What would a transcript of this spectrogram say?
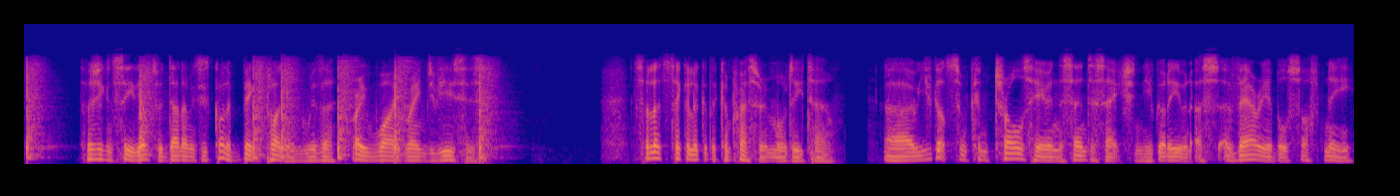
So as you can see the Oxford Dynamics is quite a big plugin with a very wide range of uses. So let's take a look at the compressor in more detail. Uh, you've got some controls here in the center section. You've got even a, a variable soft knee.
